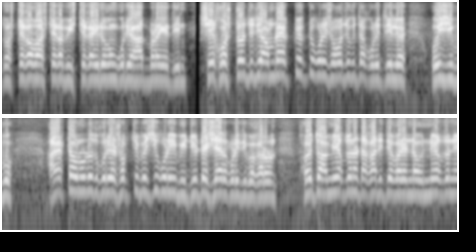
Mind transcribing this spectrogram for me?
দশ টাকা, পাঁচ টাকা, বিশ টাকা এরকম করে হাত বাড়াইয়ে দিন। সেই কষ্ট যদি আমরা একটু একটু করে সহযোগিতা করে দিলে ওই যাব। আরেকটা অনুরোধ করি সবচেয়ে বেশি করে ভিডিওটা শেয়ার করে দিবা, কারণ হয়তো আমি একজনে টাকা দিতে পারেন না, অন্য একজনে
